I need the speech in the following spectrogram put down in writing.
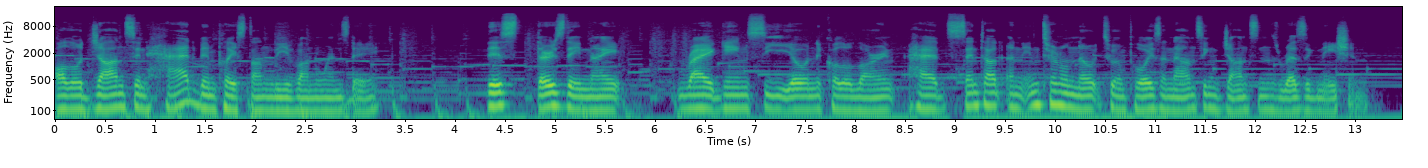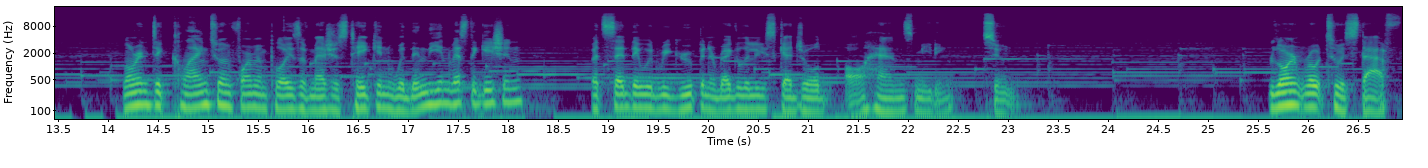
although Johnson had been placed on leave on Wednesday, this Thursday night, Riot Games CEO Nicolo Laurent had sent out an internal note to employees announcing Johnson's resignation. Laurent declined to inform employees of measures taken within the investigation, but said they would regroup in a regularly scheduled all hands meeting soon. Laurent wrote to his staff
